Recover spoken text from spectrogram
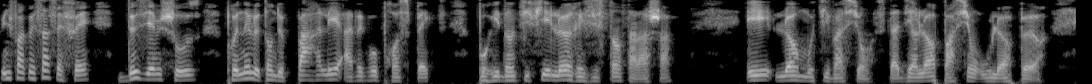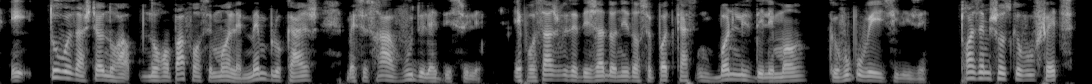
Une fois que ça c'est fait, deuxième chose, prenez le temps de parler avec vos prospects pour identifier leur résistance à l'achat et leur motivation, c'est-à-dire leur passion ou leur peur. Et tous vos acheteurs n'auront pas forcément les mêmes blocages, mais ce sera à vous de les déceler. Et pour ça, je vous ai déjà donné dans ce podcast une bonne liste d'éléments que vous pouvez utiliser. Troisième chose que vous faites,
